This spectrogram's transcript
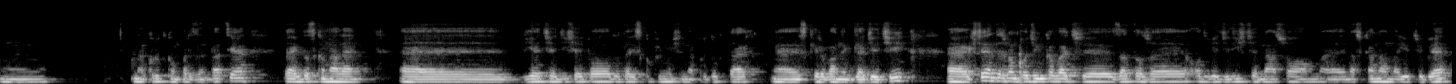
mm, na krótką prezentację. Tak jak doskonale e, wiecie, dzisiaj po, tutaj skupimy się na produktach e, skierowanych dla dzieci. E, Chciałem też Wam podziękować e, za to, że odwiedziliście naszą, e, nasz kanał na YouTubie.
